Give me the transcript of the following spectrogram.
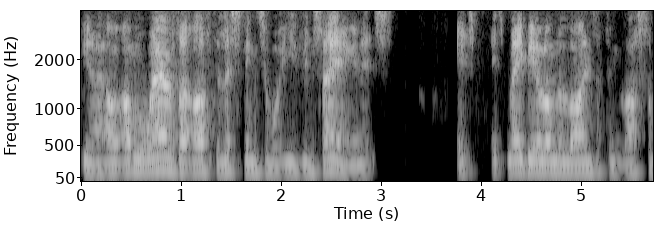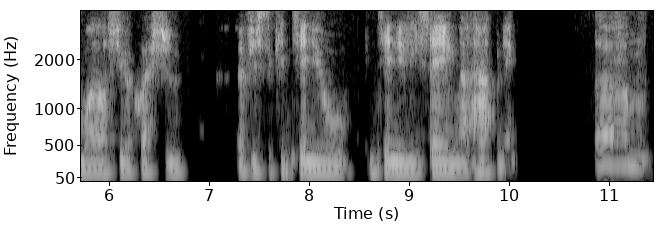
you know, I'm aware of that after listening to what you've been saying, and it's it's it's maybe along the lines. I think last time I asked you a question of just a continual, continually seeing that happening. Um,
